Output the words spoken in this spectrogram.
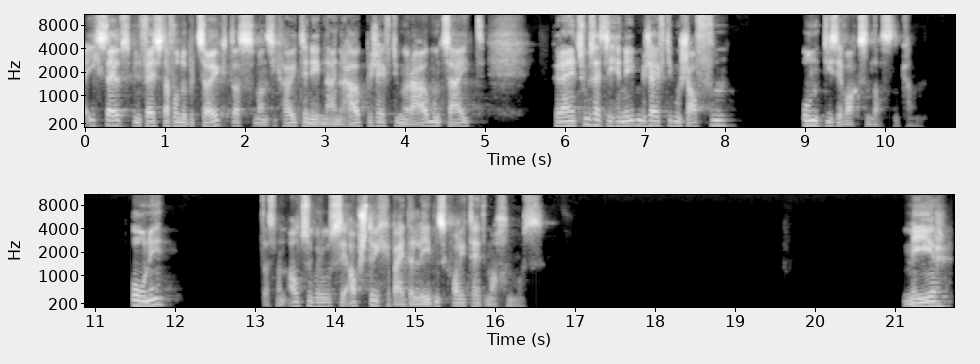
Ja, ich selbst bin fest davon überzeugt, dass man sich heute neben einer Hauptbeschäftigung Raum und Zeit für eine zusätzliche Nebenbeschäftigung schaffen und diese wachsen lassen kann. Ohne dass man allzu große Abstriche bei der Lebensqualität machen muss. Mehr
